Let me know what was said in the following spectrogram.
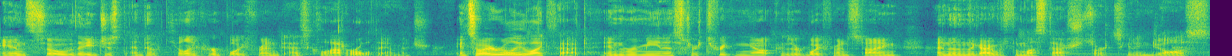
and so they just end up killing her boyfriend as collateral damage. And so I really like that. And Remina starts freaking out because her boyfriend's dying, and then the guy with the mustache starts getting jealous.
